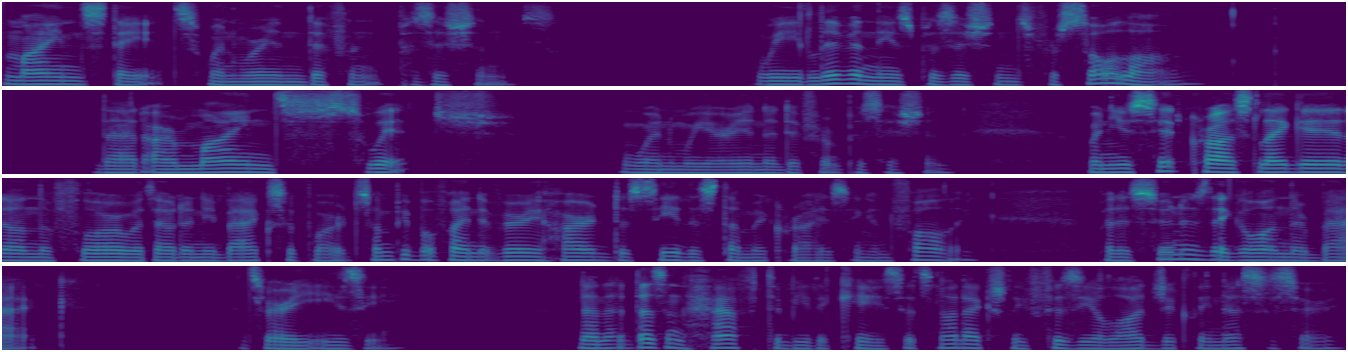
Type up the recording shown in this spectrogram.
mind states when we're in different positions. We live in these positions for so long that our minds switch when we are in a different position. When you sit cross legged on the floor without any back support, some people find it very hard to see the stomach rising and falling. But as soon as they go on their back, it's very easy. Now, that doesn't have to be the case. It's not actually physiologically necessary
